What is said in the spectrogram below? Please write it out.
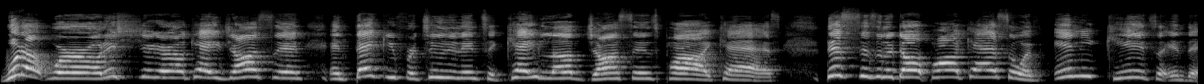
What up, world? It's your girl Kay Johnson, and thank you for tuning in to K Love Johnson's podcast. This is an adult podcast, so if any kids are in the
